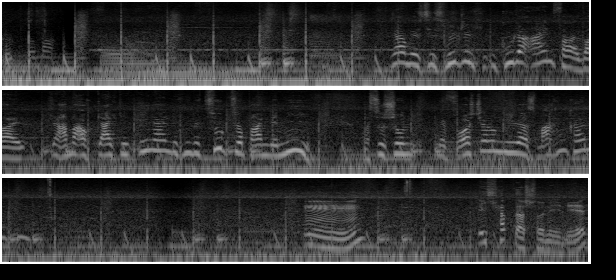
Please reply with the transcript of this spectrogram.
Könnten wir machen. Ja, aber es ist wirklich ein guter Einfall, weil da haben wir auch gleich den inhaltlichen Bezug zur Pandemie. Hast du schon eine Vorstellung, wie wir das machen könnten? Mhm. Ich hab da schon eine Idee.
